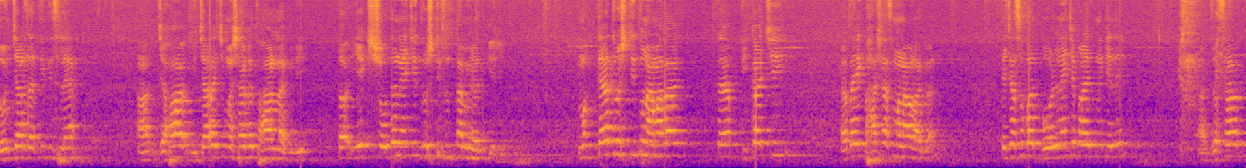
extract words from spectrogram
दोन चार जाती दिसल्या. जेव्हा विचाराची मशागत व्हायला लागली तर एक शोधण्याची दृष्टीसुद्धा मिळत गेली. मग त्या दृष्टीतून आम्हाला त्या पिकाची आता एक भाषाच म्हणावं लागेल. त्याच्यासोबत बोलण्याचे प्रयत्न केले. जसं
